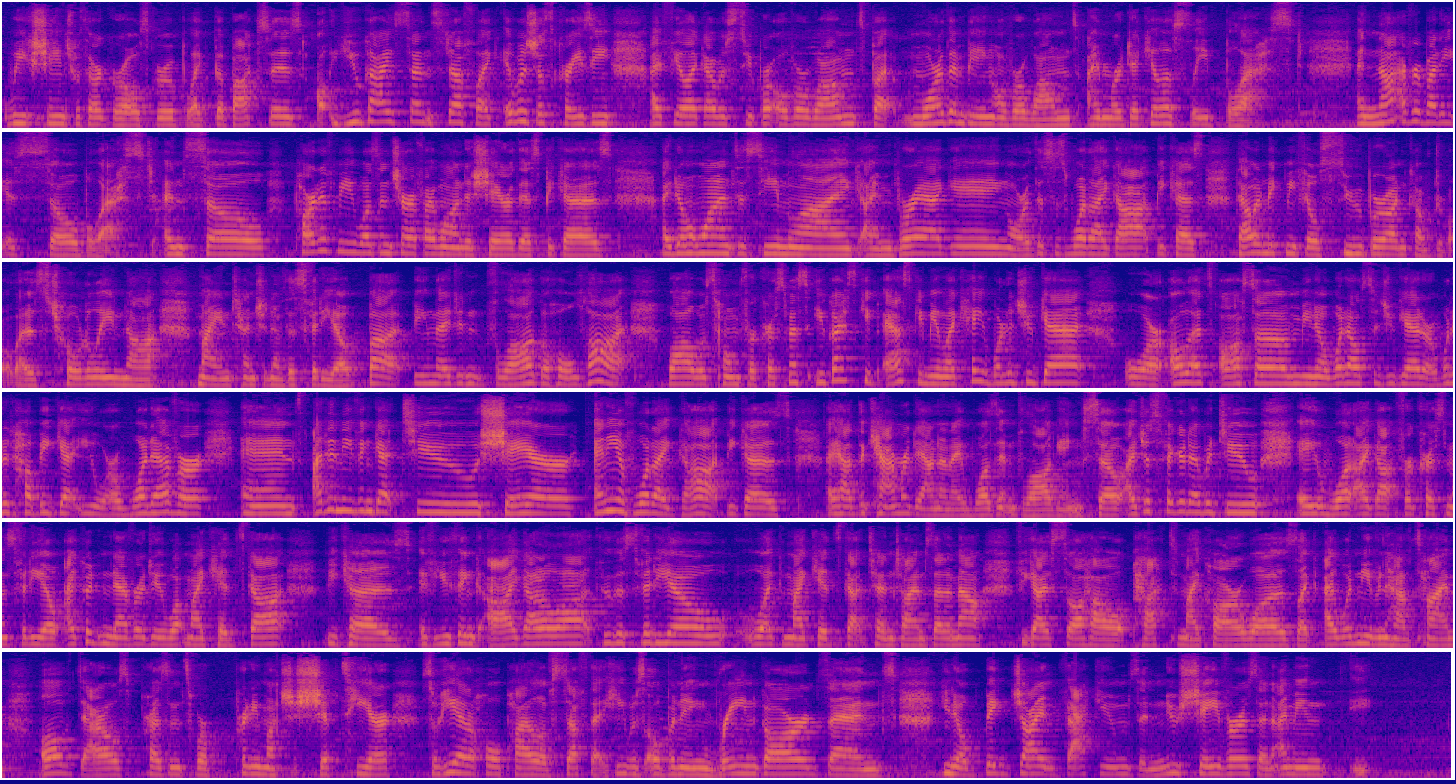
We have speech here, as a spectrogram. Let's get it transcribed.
we exchanged with our girls group like the boxes you guys sent stuff like it was just crazy i feel like i was super overwhelmed but more than being overwhelmed i'm ridiculously blessed and not everybody is so blessed. And so part of me wasn't sure if I wanted to share this because I don't want it to seem like I'm bragging or this is what I got because that would make me feel super uncomfortable. That is totally not my intention of this video. But being that I didn't vlog a whole lot while I was home for Christmas, you guys keep asking me like, hey, what did you get? Or, oh, that's awesome. You know, what else did you get? Or what did hubby get you? Or whatever. And I didn't even get to share any of what I got because I had the camera down and I wasn't vlogging. So I just figured I would do a what I got for Christmas video. I could never do what my kids got because if you think I got a lot through this video, like my kids got 10 times that amount. If you guys saw how packed my car was, like I wouldn't even have time. All of Daryl's presents were pretty much shipped here. So he had a whole pile of stuff that he was opening, rain guards and, you know, big giant vacuums and new shavers and I mean,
